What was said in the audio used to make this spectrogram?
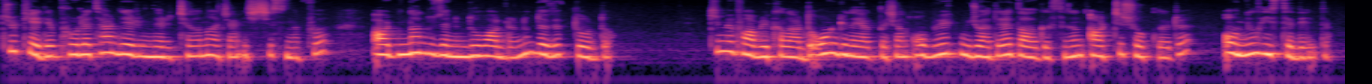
Türkiye'de proleter devrimleri çağını açan işçi sınıfı ardından düzenin duvarlarını dövüp durdu. Kimi fabrikalarda 10 güne yaklaşan o büyük mücadele dalgasının artçı şokları 10 yıl hissedildi.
